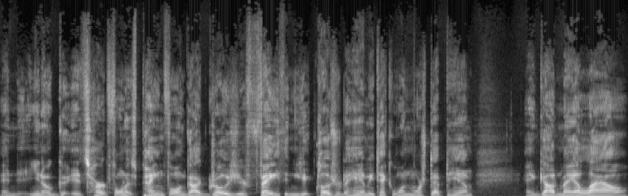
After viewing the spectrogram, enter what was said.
and you know, it's hurtful and it's painful, and God grows your faith and you get closer to Him. You take one more step to Him, and God may allow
